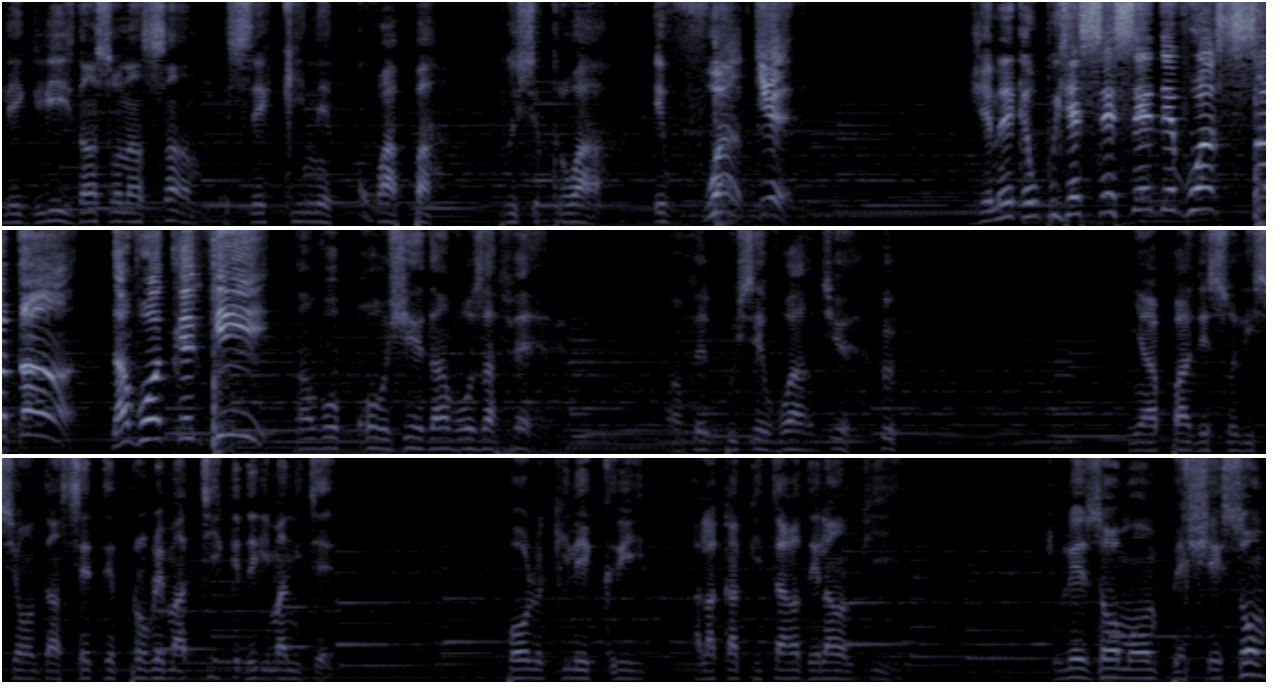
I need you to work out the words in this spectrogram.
l'Église dans son ensemble, ceux qui ne croient pas, puissent croire et voir Dieu. J'aimerais que vous puissiez cesser de voir Satan dans votre vie, dans vos projets, dans vos affaires. Vous puissiez voir Dieu. Il n'y a pas de solution dans cette problématique de l'humanité. Paul qui l'écrit à la capitale de l'Empire. Tous les hommes ont péché, sont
